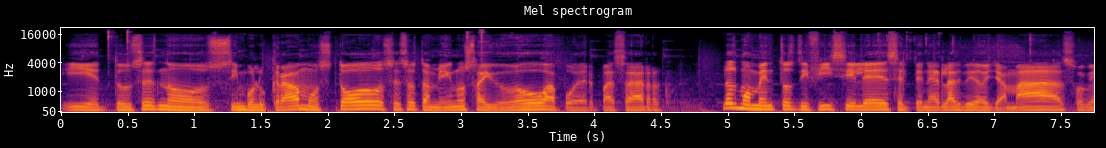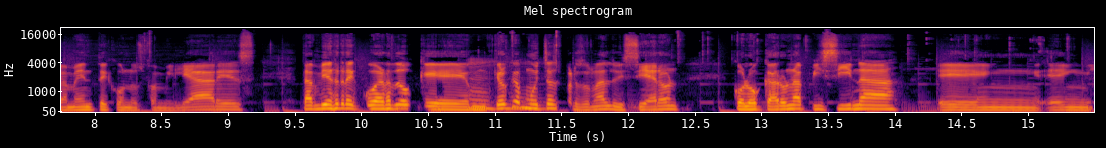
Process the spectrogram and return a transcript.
Y entonces nos involucrábamos todos. Eso también nos ayudó a poder pasar los momentos difíciles, el tener las videollamadas, obviamente con los familiares. También recuerdo que mm, creo que muchas personas lo hicieron, colocar una piscina en, en-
